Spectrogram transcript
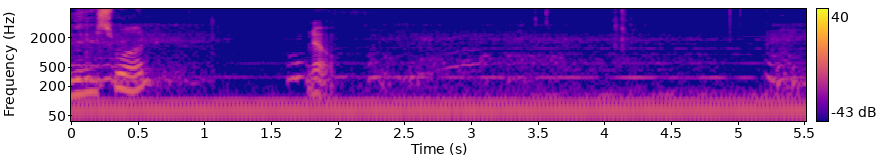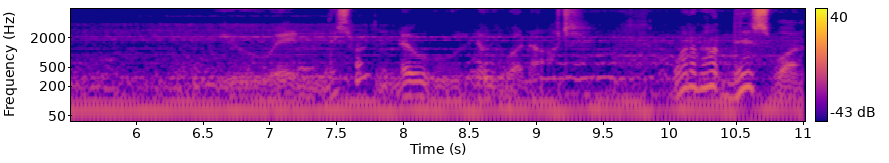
this one? No. You in this one? No, no, you are not. What about this one,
